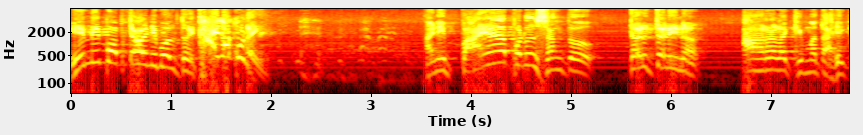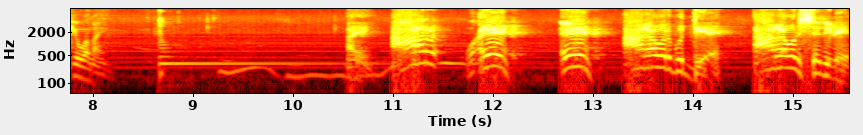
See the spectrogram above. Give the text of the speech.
हे मी पोपटावानी बोलतोय. खायला कुठे? आणि पाया पडून सांगतो तळतळीनं आहाराला किंमत आहे किंवा नाही? आहे. आहार ए ए आहारावर बुद्धी आहे. आहारावर शरीर आहे.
